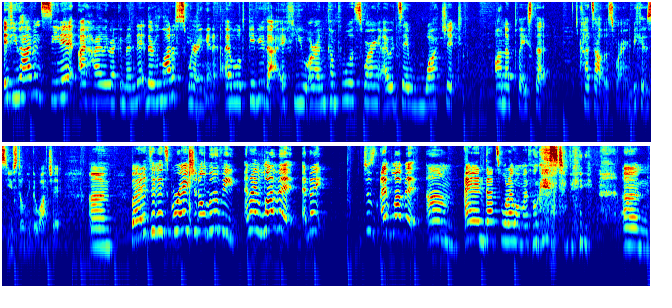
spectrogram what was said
If you haven't seen it, I highly recommend it. There's a lot of swearing in it. I will give you that. If you are uncomfortable with swearing, I would say watch it on a place that cuts out the swearing because you still need to watch it. Um, but it's an inspirational movie and I love it and I just, I love it. Um, and that's what I want my focus to be. Um,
